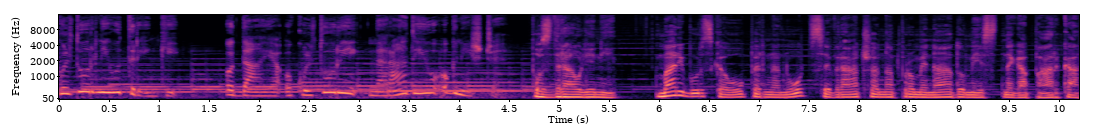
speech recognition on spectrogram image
Kulturni utrinki, oddaja o kulturi na Radiu Ognišče. Pozdravljeni. Mariborska operna noč se vrača na promenado mestnega parka.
